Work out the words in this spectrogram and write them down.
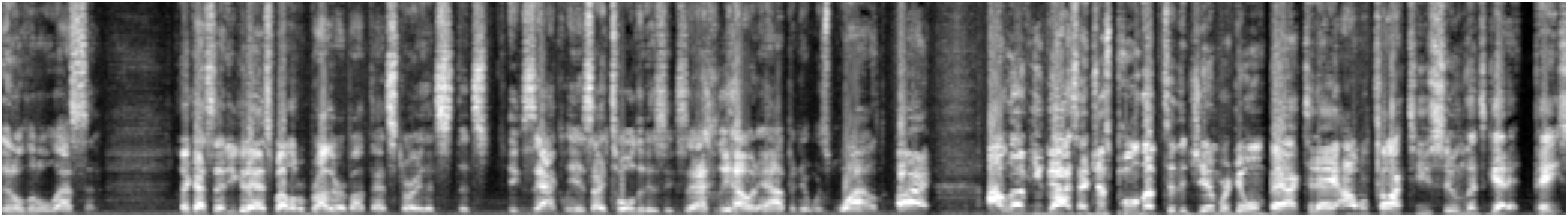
and a little lesson. Like I said, you could ask my little brother about that story. That's that's exactly as I told it is exactly how it happened. It was wild. All right. I love you guys. I just pulled up to the gym. We're doing back today. I will talk to you soon. Let's get it. Peace.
